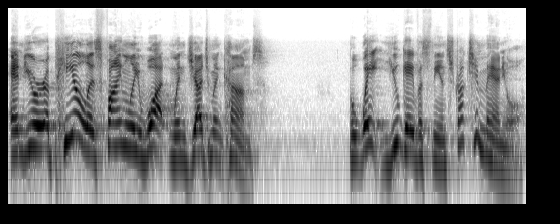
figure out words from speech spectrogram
And your appeal is finally what when judgment comes? But wait, you gave us the instruction manual.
